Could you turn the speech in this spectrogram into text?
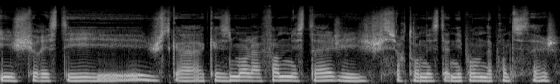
Et je suis restée jusqu'à quasiment la fin de mes stages et je suis retournée cette année pour mon apprentissage.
